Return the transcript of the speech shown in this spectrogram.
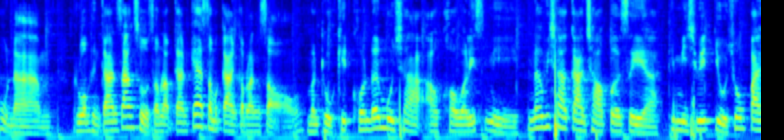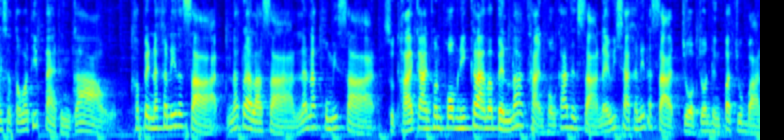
หุนาม รวมถึงการสร้างสูตรสำหรับการแก้สมการกำลังสอง มันถูกคิดค้นโดยมูชาอัลคอวาลิสมีนักวิชาการชาวเปอร์เซีย ที่มีชีวิตอยู่ช่วงปลายศตวรรษที่8ถึง9เขาเป็นนักคณิตศาสตร์ นักดาราศาสตร์ และนักภูมิศาสตร์ สุดท้ายการค้นพบนี้กลายมาเป็นรากฐานของการศึกษาในวิชาคณิตศาสตร์จวบจนถึงปัจจุบัน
